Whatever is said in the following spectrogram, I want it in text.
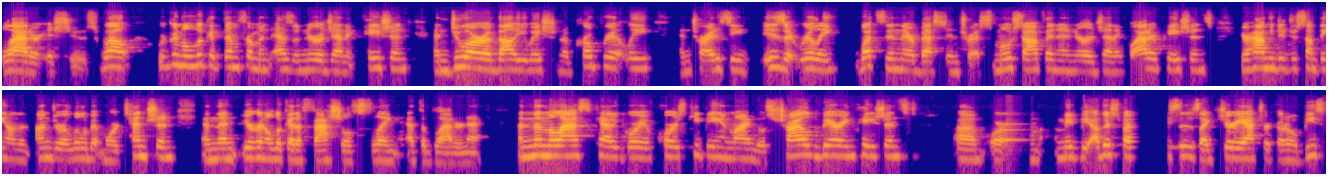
bladder issues. Well, we're going to look at them from an as a neurogenic patient and do our evaluation appropriately and try to see is it really what's in their best interest. Most often in neurogenic bladder patients, you're having to do something on under a little bit more tension, and then you're going to look at a fascial sling at the bladder neck. And then the last category, of course, keeping in mind those childbearing patients um, or maybe other spaces like geriatric and obese.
